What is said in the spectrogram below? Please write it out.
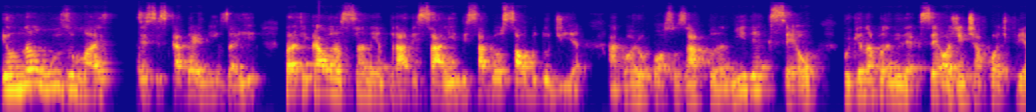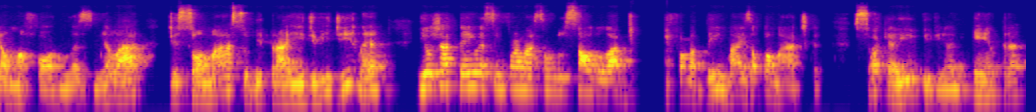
Eu não uso mais esses caderninhos aí para ficar lançando entrada e saída e saber o saldo do dia. Agora eu posso usar a planilha Excel, porque na planilha Excel a gente já pode criar uma fórmulazinha lá de somar, subtrair dividir, né? E eu já tenho essa informação do saldo lá de forma bem mais automática. Só que aí, Viviane, entra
